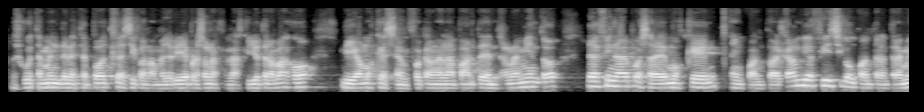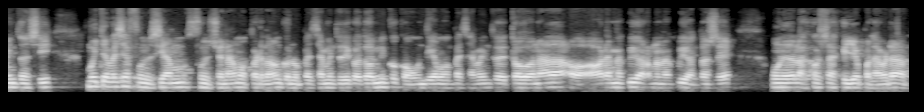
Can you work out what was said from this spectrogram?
Pues justamente en este podcast y con la mayoría de personas con las que yo trabajo, digamos que se enfocan en la parte de entrenamiento y al final pues sabemos que en cuanto al cambio físico, en cuanto al entrenamiento en sí, muchas veces funcionamos, funcionamos perdón, con un pensamiento dicotómico, con un, digamos, un pensamiento de todo o nada, o ahora me cuido, ahora no me cuido. Entonces, una de las cosas que yo, pues la verdad,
